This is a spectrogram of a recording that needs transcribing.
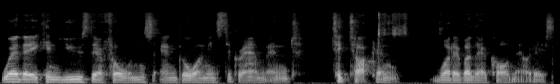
where they can use their phones and go on Instagram and TikTok and whatever they're called nowadays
